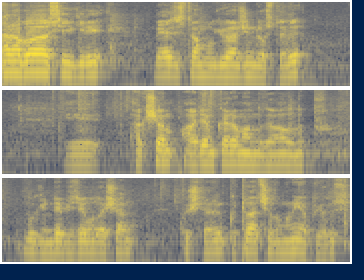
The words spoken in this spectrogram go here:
Merhaba sevgili Beyaz İstanbul güvercin dostları. Ee, akşam Adem Karamanlı'dan alınıp bugün de bize ulaşan kuşların kutu açılımını yapıyoruz.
